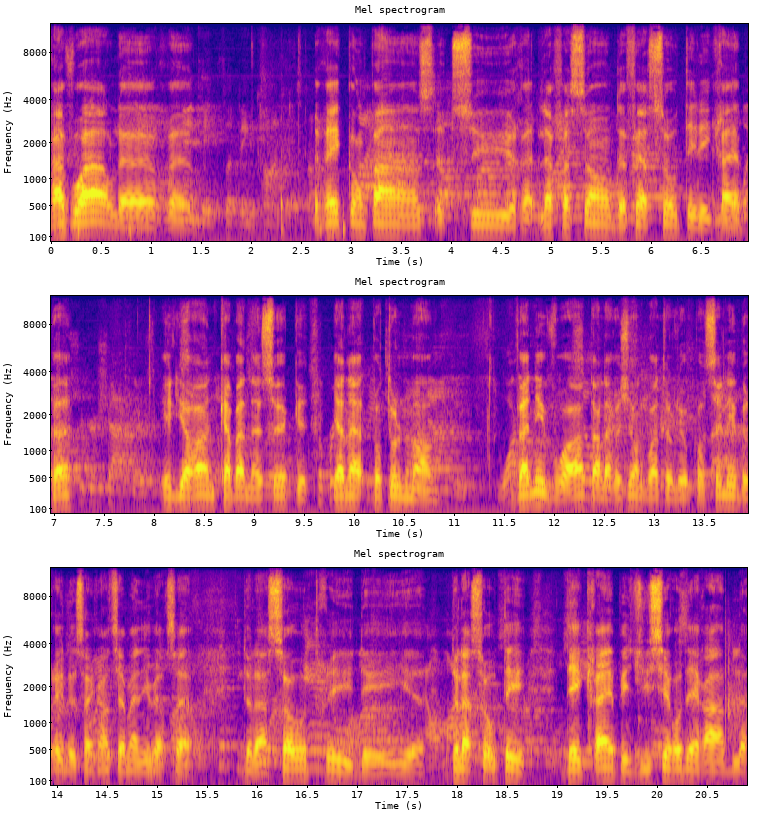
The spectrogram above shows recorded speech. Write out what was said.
avoir leur euh, récompense sur la façon de faire sauter les crêpes. Il y aura une cabane à sucre, il y en a pour tout le monde. Venez voir dans la région de Waterloo pour célébrer le 50e anniversaire de la sauterie des, euh, de la sautée des crêpes et du sirop d'érable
